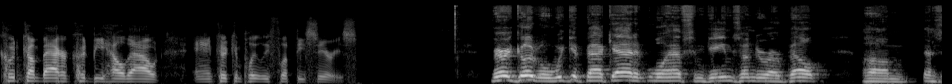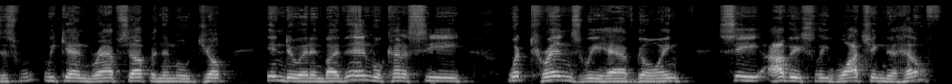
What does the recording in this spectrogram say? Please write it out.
could come back or could be held out and could completely flip these series. Very good. When we get back at it, we'll have some games under our belt um, as this weekend wraps up, and then we'll jump into it. And by then, we'll kind of see what trends we have going. See, obviously, watching the health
